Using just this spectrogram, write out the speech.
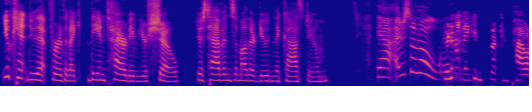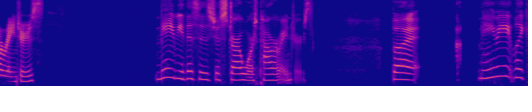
you can't do that for the, like the entirety of your show. Just having some other dude in the costume. Yeah, I just don't know. We're not making fucking Power Rangers. Maybe this is just Star Wars Power Rangers. But uh, maybe like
